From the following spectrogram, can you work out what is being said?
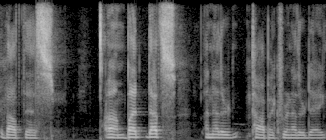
about this." Um, but that's another topic for another day.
